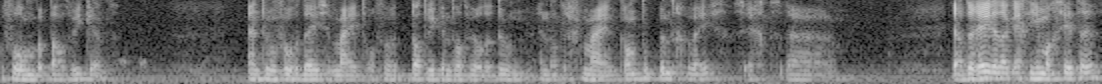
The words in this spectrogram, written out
voor een bepaald weekend. En toen vroeg deze meid of we dat weekend wat wilden doen. En dat is voor mij een kantelpunt geweest. Dat is echt uh, ja, de reden dat ik echt hier mag zitten,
